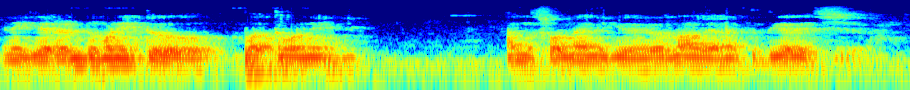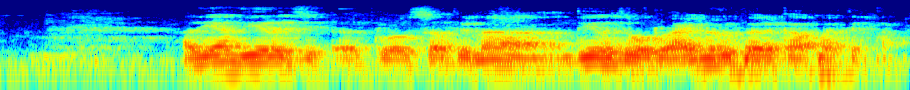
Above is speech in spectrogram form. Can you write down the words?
இன்றைக்கி ரெண்டு மணி டு பத்து மணி அந்த சொன்னேன். இன்னைக்கு ஒரு நாள் எனக்கு தீரஜ் அது ஏன் தீரஜ் க்ளோஸ் அப்படின்னா தீரஜ் ஒரு ஐநூறு பேரை காப்பாற்றிருக்கான்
